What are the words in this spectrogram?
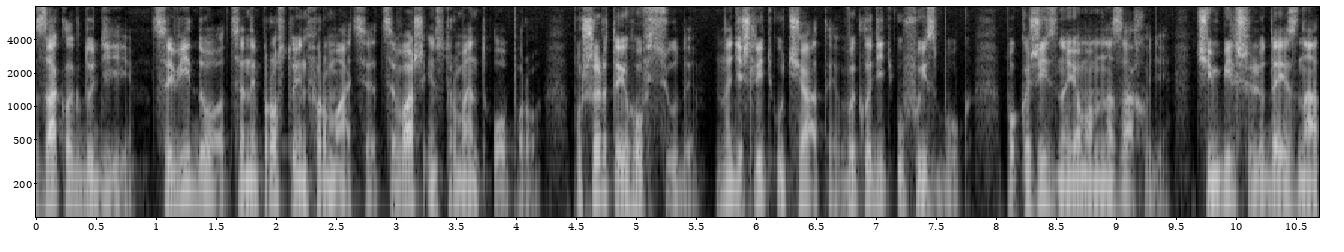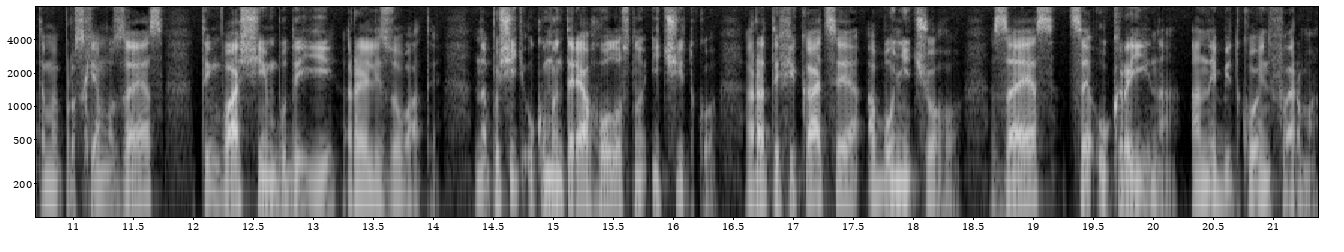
Заклик до дії. Це відео це не просто інформація, це ваш інструмент опору. Поширте його всюди, надішліть у чати, викладіть у Фейсбук, покажіть знайомим на заході. Чим більше людей знатиме про схему ЗАЕС, тим важче їм буде її реалізувати. Напишіть у коментарях голосно і чітко: ратифікація або нічого. ЗАЕС це Україна, а не біткоін-ферма.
